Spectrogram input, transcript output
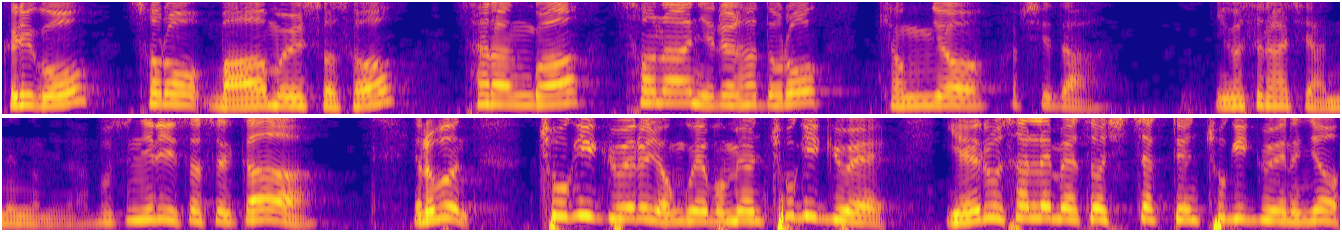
그리고 서로 마음을 써서 사랑과 선한 일을 하도록 격려합시다. 이것을 하지 않는 겁니다. 무슨 일이 있었을까? 여러분, 초기 교회를 연구해 보면 초기 교회, 예루살렘에서 시작된 초기 교회는요,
